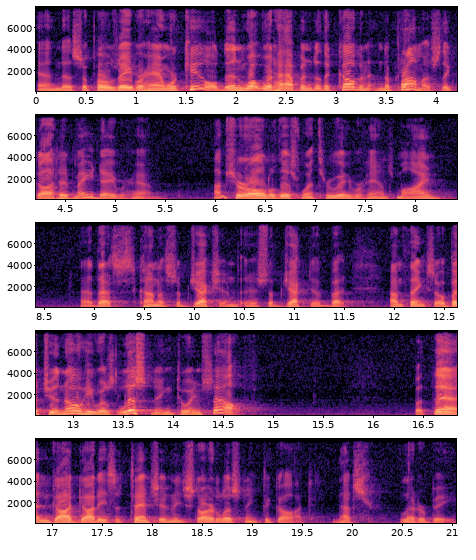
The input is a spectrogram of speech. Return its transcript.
And uh, suppose Abraham were killed, then what would happen to the covenant and the promise that God had made to Abraham? I'm sure all of this went through Abraham's mind. Uh, that's kind of subjection, uh, subjective, but I think so. But you know, he was listening to himself. But then God got his attention and he started listening to God. That's letter B.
